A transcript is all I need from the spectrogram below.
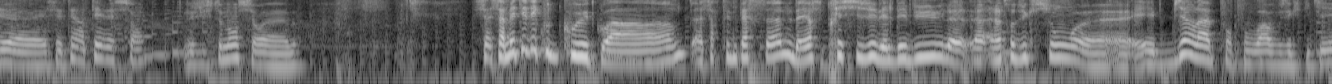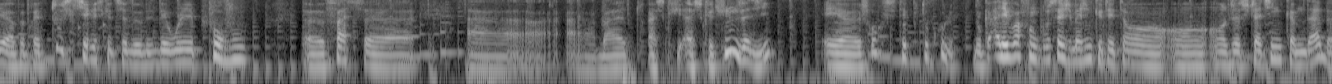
euh, c'était intéressant, justement sur... ça, mettait des coups de coude, quoi, hein, à certaines personnes. D'ailleurs, c'est précisé dès le début, l'introduction euh, est bien là pour pouvoir vous expliquer à peu près tout ce qui risque de se dérouler pour vous euh, face euh, bah, à ce que, tu nous as dit. Et je trouve que c'était plutôt cool. Donc allez voir Franck Brousset, j'imagine que tu étais en, en just chatting comme d'hab.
